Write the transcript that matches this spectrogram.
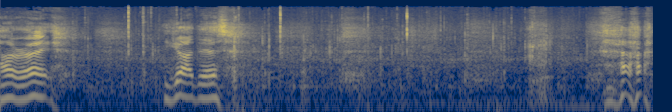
All right, you got this.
